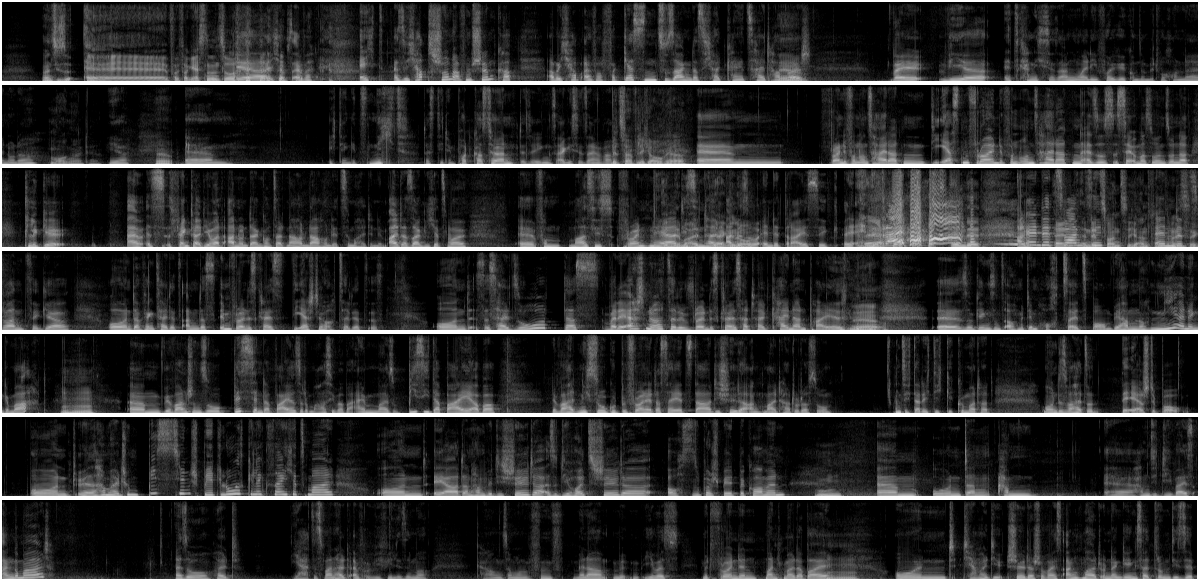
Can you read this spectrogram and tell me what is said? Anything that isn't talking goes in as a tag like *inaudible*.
Und dann sie so, äh, voll vergessen und so. Ja, *laughs* ich habe es einfach echt, also ich habe es schon auf dem Schirm gehabt, aber ich habe einfach vergessen zu sagen, dass ich halt keine Zeit habe, Ja. weißt Weil wir, jetzt kann ich es ja sagen, weil die Folge kommt am Mittwoch online, oder? Morgen halt, ja. Ja. ja. Ähm, ich denke jetzt nicht, dass die den Podcast hören, deswegen sage ich es jetzt einfach. Bezweifle ich auch, ja. Ähm, Freunde von uns heiraten, die ersten Freunde von uns heiraten. Also es ist ja immer so in so einer Clique. äh, Es, es fängt halt jemand an und dann kommt es halt nach und nach und jetzt sind wir halt in dem Alter, sage ich jetzt mal. Äh, vom Marcis Freunden her, In dem die sind Alt- halt ja, alle genau. so Ende 30, äh, *laughs* Ende, Äh, 30, Ende, an, Ende äh, 20. Ende 20, Anfang Ende 30. 20, ja. Und da fängt es halt jetzt an, dass im Freundeskreis die erste Hochzeit jetzt ist. Und es ist halt so, dass bei der ersten Hochzeit im Freundeskreis hat halt keiner einen Peil. Ja. *laughs* Äh, so ging es uns auch mit dem Hochzeitsbaum. Wir haben noch nie einen gemacht. Mhm. Ähm, wir waren schon so ein bisschen dabei. Also der Marci war bei einem mal so busy dabei, aber der war halt nicht so gut befreundet, dass er jetzt da die Schilder angemalt hat oder so. Und sich da richtig gekümmert hat. Und es war halt so der erste Baum. Und wir haben halt schon ein bisschen spät losgelegt, sage ich jetzt mal. Und ja, dann haben wir die Schilder, also die Holzschilder, auch super spät bekommen. Mhm. Ähm, und dann haben, äh, haben sie die weiß angemalt. Also halt, ja, das waren halt einfach, wie viele sind wir? Keine Ahnung, sagen wir mal fünf Männer, mit, jeweils mit Freundin manchmal dabei. Mhm. Und die haben halt die Schilder schon weiß angemalt und dann ging es halt drum, diese,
